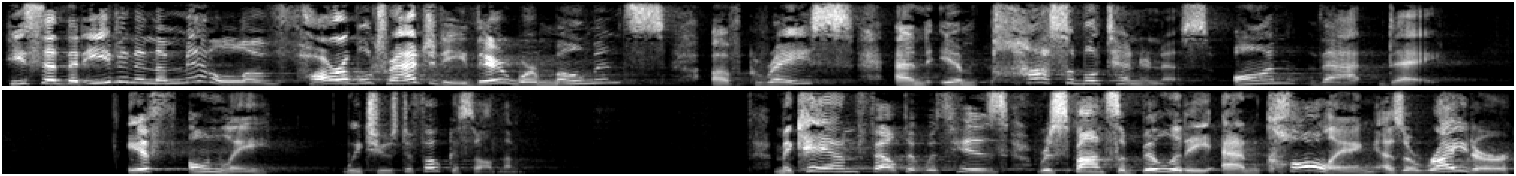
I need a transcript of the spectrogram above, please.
he said that even in the middle of horrible tragedy, there were moments of grace and impossible tenderness on that day, if only we choose to focus on them. McCann felt it was his responsibility and calling as a writer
